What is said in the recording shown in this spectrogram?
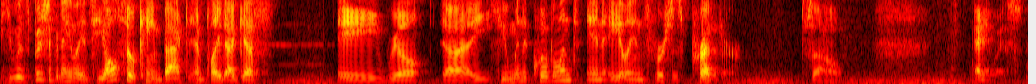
He was Bishop in Aliens. He also came back and played, I guess, a real. Uh, a human equivalent in Aliens versus Predator. So, anyways.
